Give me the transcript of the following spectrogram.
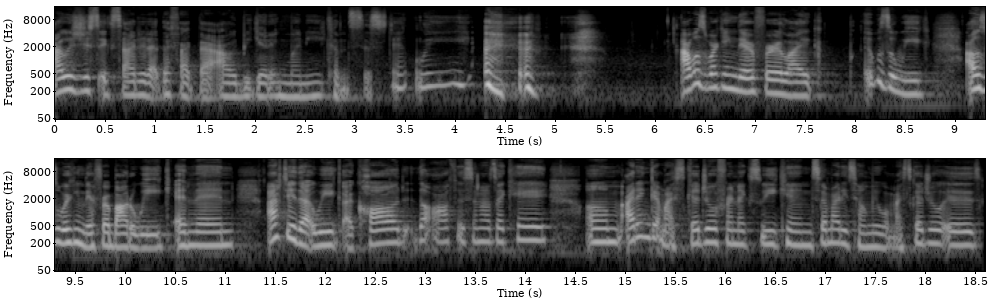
I was just excited at the fact that I would be getting money consistently. I was working there for like it was a week. I was working there for about a week, and then after that week, I called the office and I was like, "Hey, um, I didn't get my schedule for next week. Can somebody tell me what my schedule is?"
